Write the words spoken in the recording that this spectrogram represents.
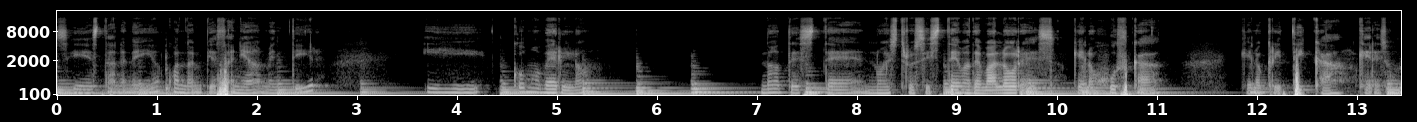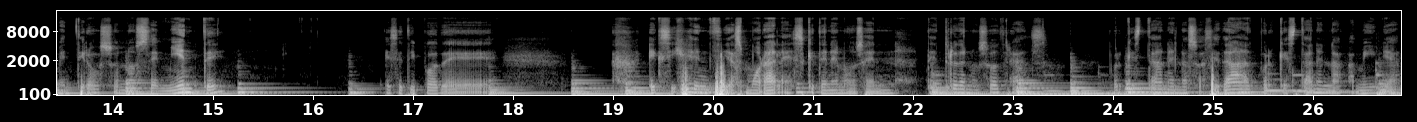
si están en ello, cuando empiezan ya a mentir y cómo verlo, no desde nuestro sistema de valores que lo juzga, que lo critica, que eres un mentiroso, no se miente, ese tipo de exigencias morales que tenemos en, dentro de nosotras, porque están en la sociedad, porque están en la familia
